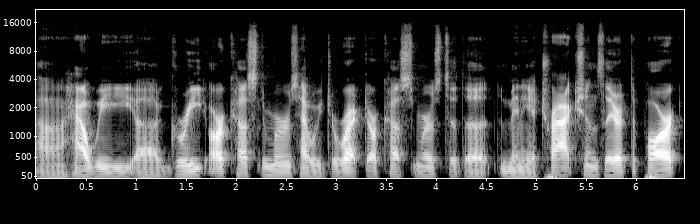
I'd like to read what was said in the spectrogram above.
uh, how we uh, greet our customers, how we direct our customers to the, the many attractions there at the park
